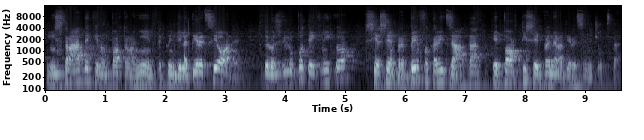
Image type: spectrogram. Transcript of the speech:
in strade che non portano a niente. Quindi la direzione dello sviluppo tecnico sia sempre ben focalizzata e porti sempre nella direzione giusta.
